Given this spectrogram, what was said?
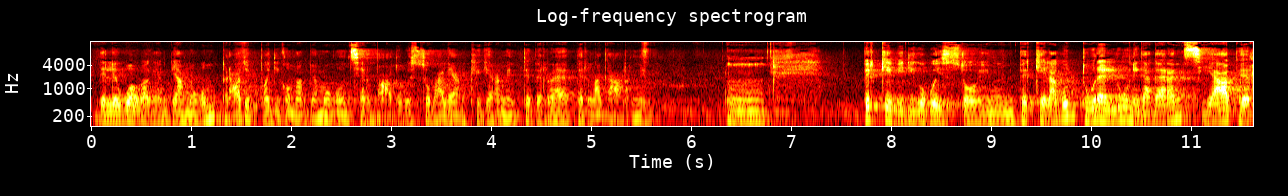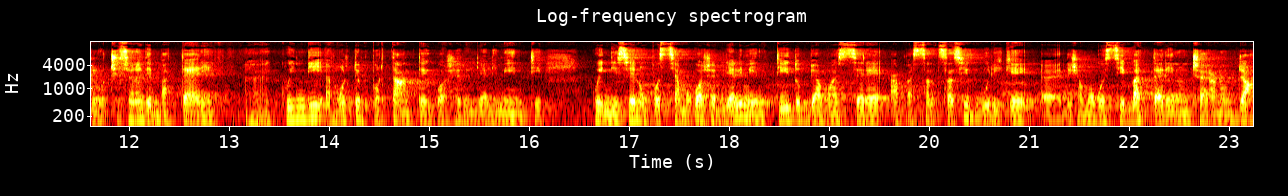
delle uova che abbiamo comprato e poi di come abbiamo conservato. Questo vale anche chiaramente per, per la carne. Mm. Perché vi dico questo? Mm, perché la cottura è l'unica garanzia per l'uccisione dei batteri, eh, quindi è molto importante cuocere gli alimenti. Quindi se non possiamo cuocere gli alimenti dobbiamo essere abbastanza sicuri che eh, diciamo, questi batteri non c'erano già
